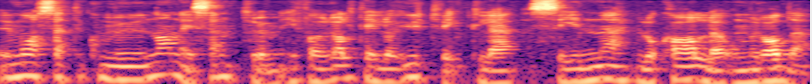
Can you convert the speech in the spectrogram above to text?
vi må sette kommunene i sentrum i forhold til å utvikle sine lokale områder.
